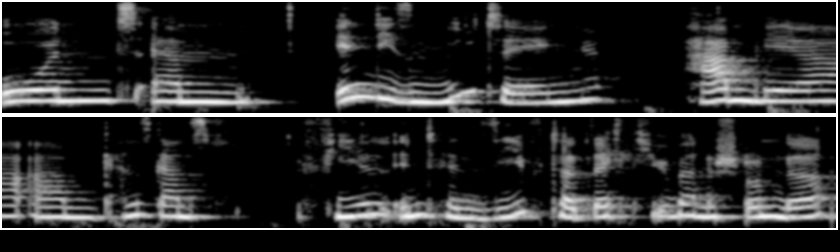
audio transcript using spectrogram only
Und ähm, in diesem Meeting haben wir ähm, ganz, ganz viel intensiv, tatsächlich über eine Stunde,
